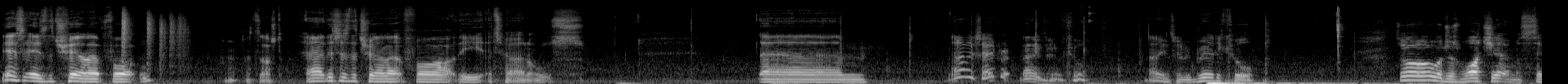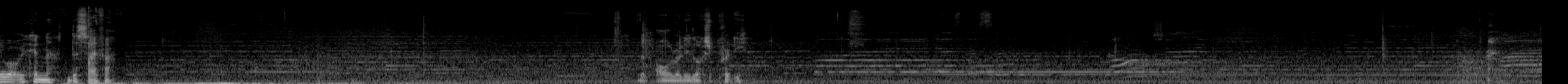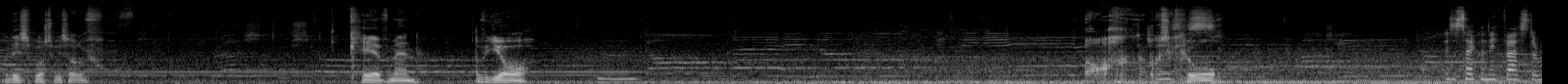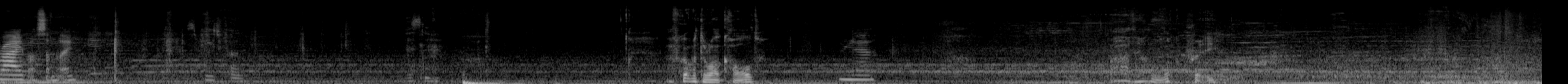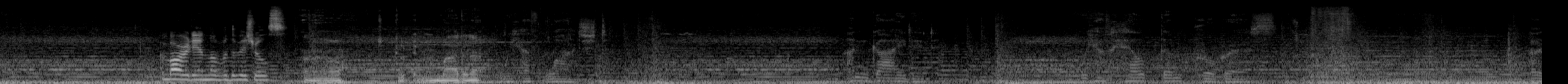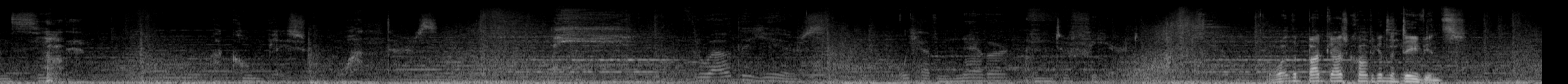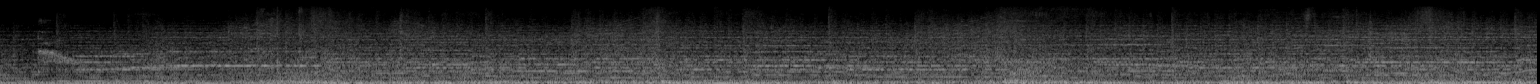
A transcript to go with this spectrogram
this is the trailer for. Oh, that's lost. Uh, this is the trailer for the Eternals. Um, I'm excited for it. I think be cool. I think it's gonna be really cool. So we'll just watch it and we'll see what we can decipher. It already looks pretty. Are they supposed to be sort of cavemen of yore? Oh, looks Jesus. cool. Is this like when they first arrive or something? It's beautiful, isn't it? I forgot what they're all called. Yeah. Oh, they all look pretty. I'm already in love with the visuals. I know. It's gonna be mad in it. Progress and seen them accomplish wonders. Throughout the years, we have never interfered. What are the bad guys called again? The Deviants.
